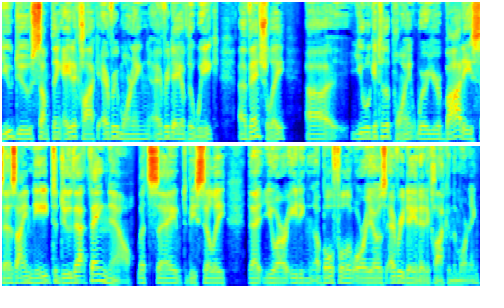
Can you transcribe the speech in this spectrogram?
you do something eight o'clock every morning, every day of the week, eventually uh, you will get to the point where your body says, I need to do that thing now. Let's say, to be silly, that you are eating a bowl full of Oreos every day at 8 o'clock in the morning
